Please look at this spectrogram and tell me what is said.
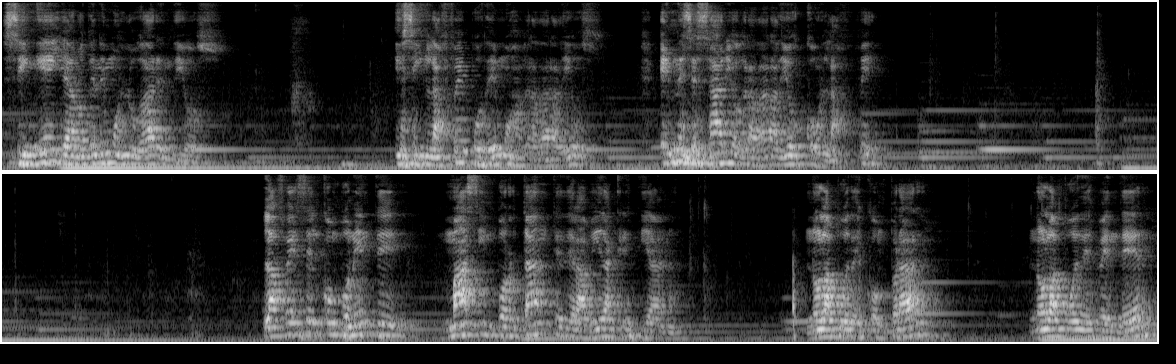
sin ella no tenemos lugar en Dios. Y sin la fe podemos agradar a Dios. Es necesario agradar a Dios con la fe. La fe es el componente más importante de la vida cristiana. No la puedes comprar, no la puedes vender,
